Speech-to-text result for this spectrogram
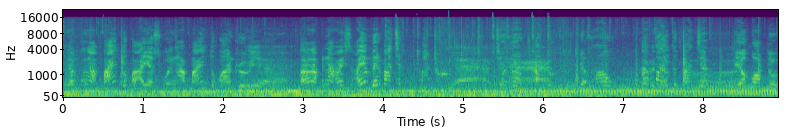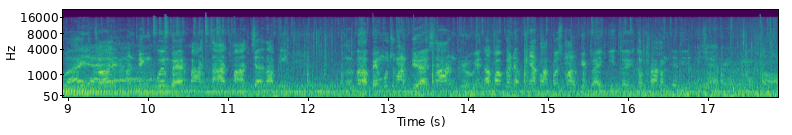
ya aku ngapain tuh ke iOS gue ngapain tuh ke Android? Iya. tapi ngapain wes, ayo bayar pajak. Aduh ya jangan aduh tidak mau. Apa betul, itu pajak? Ya podo wae Iya, coy. iya. mending gue bayar pajak pajak tapi HP-mu cuma biasa Android apa gue tidak punya Clubhouse malah lebih baik itu itu menjadi lebih Iya, benar-benar. ya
